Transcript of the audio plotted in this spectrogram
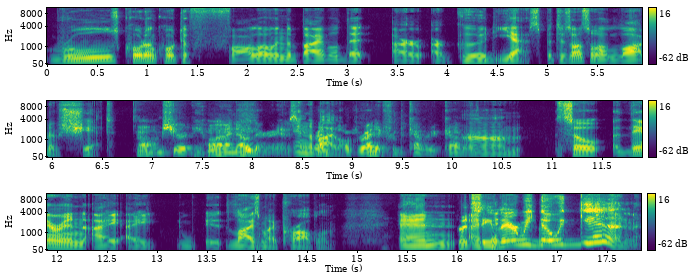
rules quote unquote to follow in the Bible that are are good? Yes, but there's also a lot of shit. oh i'm sure well i know there is In I the read- Bible. i've read it from cover to cover Um so therein I I it lies my problem. And But I see, thi- there we go again.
